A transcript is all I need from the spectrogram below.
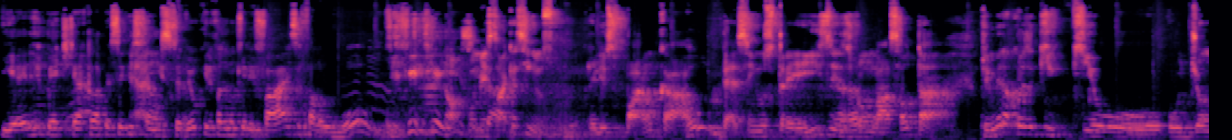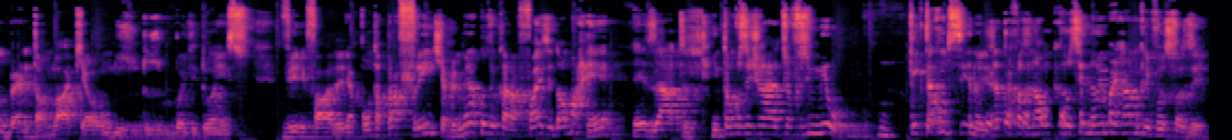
E aí, de repente, tem aquela perseguição. É isso, você vê o que ele fazendo o que ele faz, você fala, uou, que, que é Não, isso? começar cara? que assim, os- eles param o carro, descem os três, eles Aham. vão lá assaltar. Primeira coisa que, que o, o John Bernton lá, que é um dos, dos bandidões, vira e fala, ele aponta pra frente. A primeira coisa que o cara faz é dar uma ré. Exato. Então você já, já fala assim, meu, o que que tá acontecendo? Ele já tá fazendo algo que você não imaginava que ele fosse fazer.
